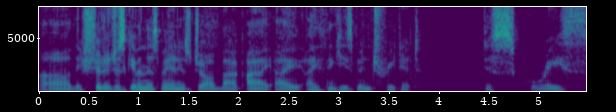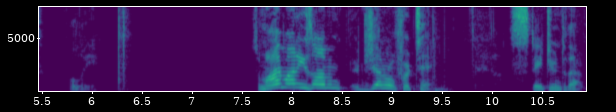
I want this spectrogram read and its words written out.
Uh, they should have just given this man his job back. I, I, I think he's been treated disgracefully. So my money's on General Fortin. Stay tuned to that.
